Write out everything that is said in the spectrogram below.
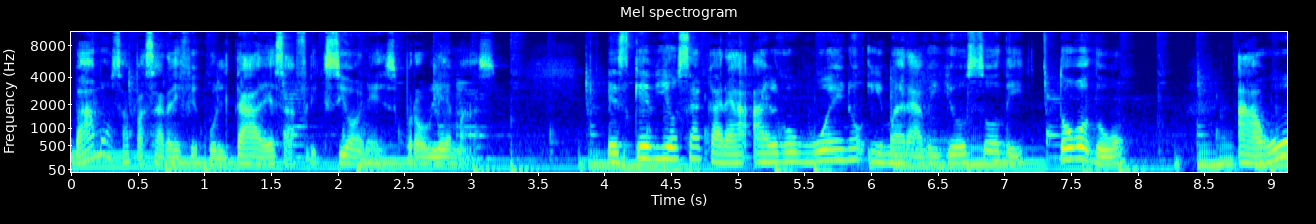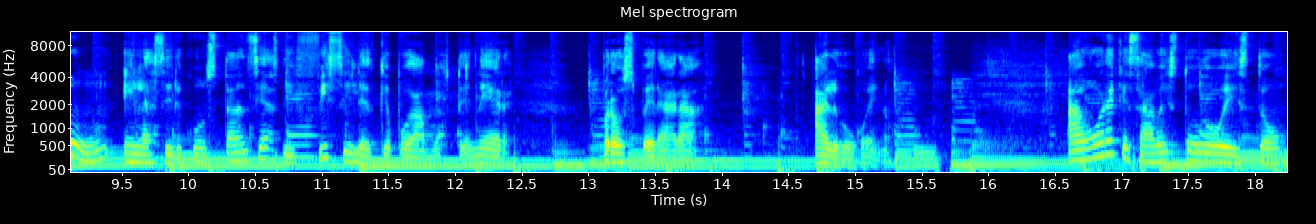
vamos a pasar dificultades, aflicciones, problemas. Es que Dios sacará algo bueno y maravilloso de todo, aún en las circunstancias difíciles que podamos tener. Prosperará algo bueno. Ahora que sabes todo esto,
